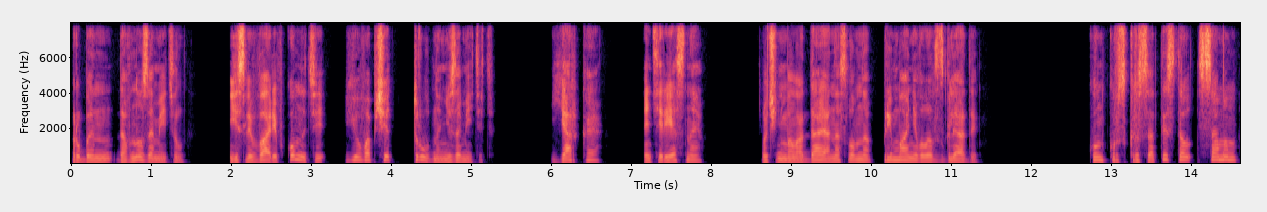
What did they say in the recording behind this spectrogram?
Рубен давно заметил, если Варе в комнате, ее вообще трудно не заметить. Яркая, интересная, очень молодая, она словно приманивала взгляды. Конкурс красоты стал самым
